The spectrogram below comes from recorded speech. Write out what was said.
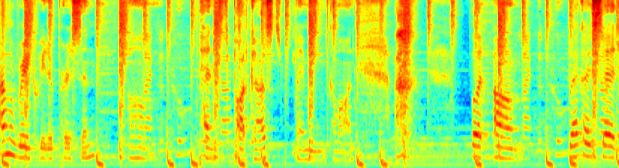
I'm a very creative person, um, hence the podcast. I mean, come on. but, um, like I said,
